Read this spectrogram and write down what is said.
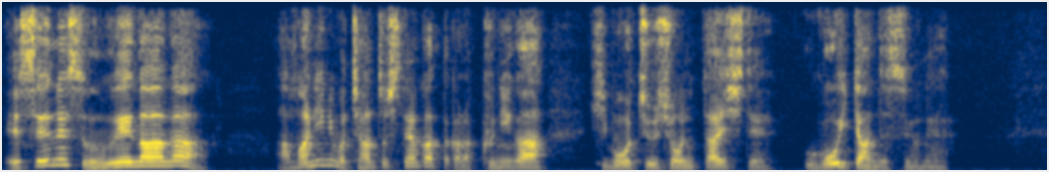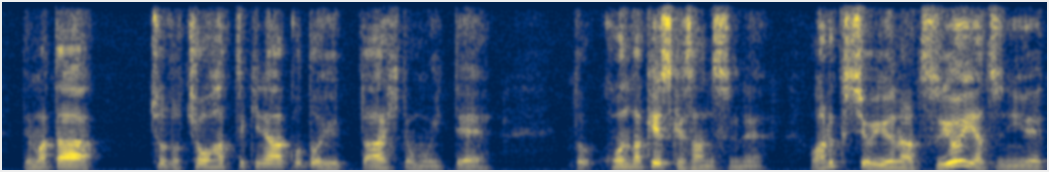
SNS 運営側があまりにもちゃんとしてなかったから国が誹謗中傷に対して動いたんですよね。で、また、ちょっと挑発的なことを言った人もいて、と本田圭佑さんですよね。悪口を言うなら強いやつに言え、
